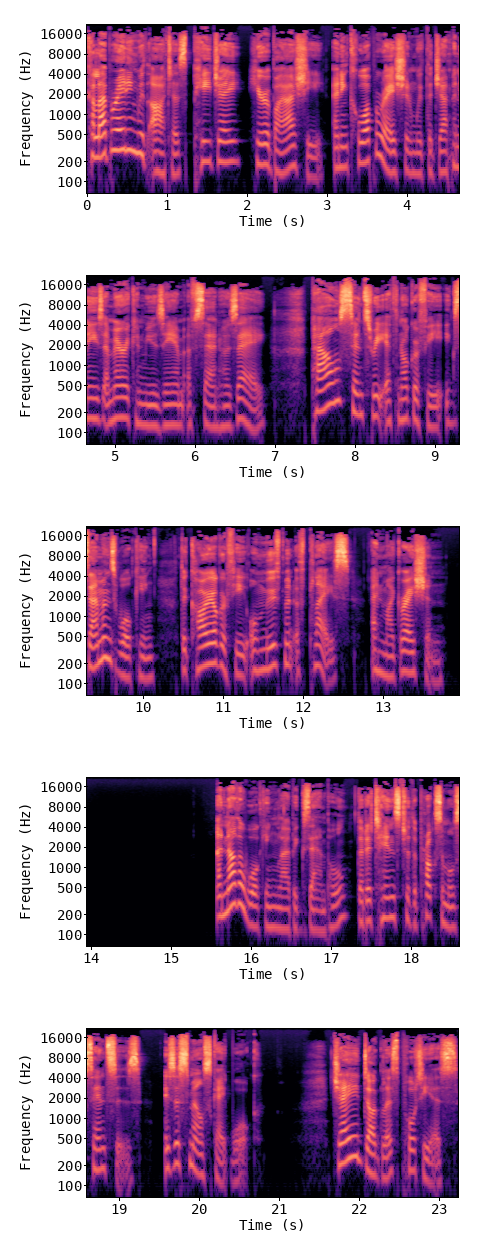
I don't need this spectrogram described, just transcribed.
Collaborating with artist PJ Hirabayashi and in cooperation with the Japanese American Museum of San Jose, Powell's sensory ethnography examines walking, the choreography or movement of place, and migration. Another walking lab example that attends to the proximal senses is a smellscape walk. J. Douglas Porteous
